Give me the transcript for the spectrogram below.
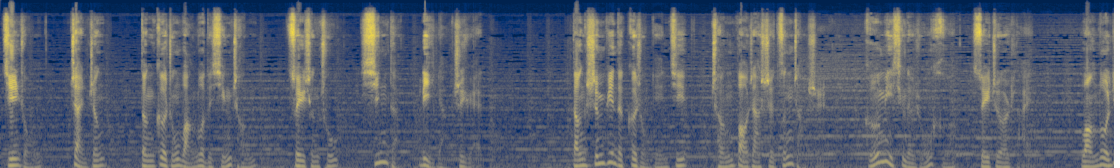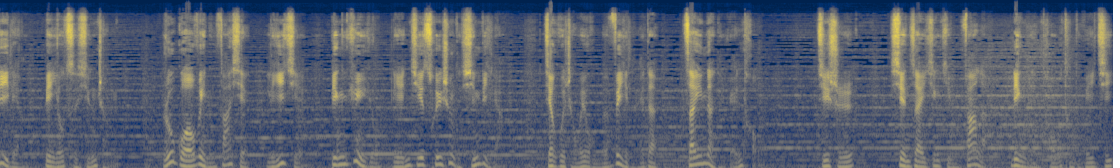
金融、战争等各种网络的形成，催生出。新的力量之源。当身边的各种连接呈爆炸式增长时，革命性的融合随之而来，网络力量便由此形成。如果未能发现、理解并运用连接催生的新力量，将会成为我们未来的灾难的源头。其实，现在已经引发了令人头疼的危机。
